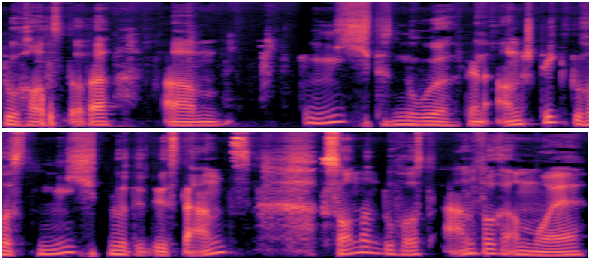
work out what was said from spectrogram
du hast da ähm, nicht nur den Anstieg, du hast nicht nur die Distanz, sondern du hast einfach einmal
